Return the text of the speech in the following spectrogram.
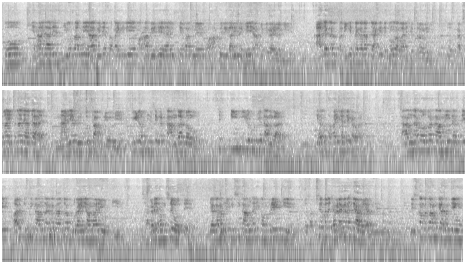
तो यहाँ जा रहे सीओ साहब ने यहाँ भेजे, सफ़ाई के लिए वहाँ भेजे है। उसके बाद में वहाँ पे बिगाड़ी लगी है, यहाँ पे बिगाड़ी लगी है। आज अगर तरीके से अगर आप जाके देखोगे हमारे क्षेत्र में तो कचरा इतना ज़्यादा है नालियाँ बिल्कुल साफ़ नहीं हो रही है। पीडब्ल्यू से अगर कामगार मांगो सिर्फ़ तीन पीडब्ल्यू में कामगार है कि हम सफ़ाई कैसे करवाएँ? कामगार बराबर काम नहीं करते हर किसी कामगार के साथ जो बुराइयाँ हमारी होती है झगड़े हमसे होते हैं कि अगर हमने किसी कामगार की कंप्लेंट की है तो सबसे पहले झगड़ा करना तैयार हो जाते हैं। तो इसका मतलब हम क्या समझेंगे?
